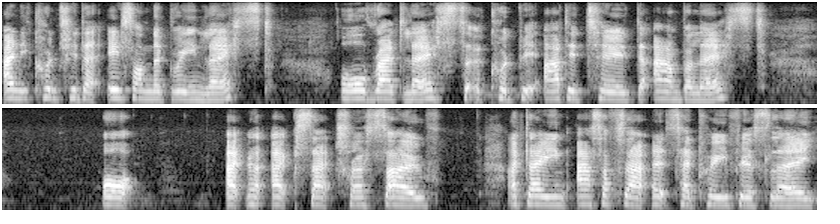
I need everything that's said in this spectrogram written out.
any country that is on the green list or red list could be added to the amber list or etc. So again as I've said, uh, said previously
